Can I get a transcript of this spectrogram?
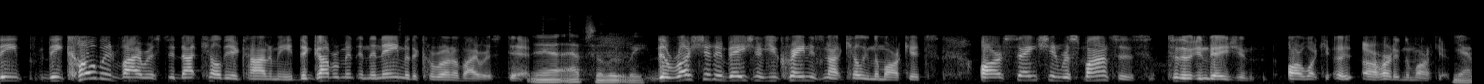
the the COVID virus did not kill the economy. The government, in the name of the coronavirus, did. Yeah, absolutely. The Russian invasion of Ukraine is not killing the markets. Our sanctioned responses to the invasion are what uh, are hurting the market. Yeah.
